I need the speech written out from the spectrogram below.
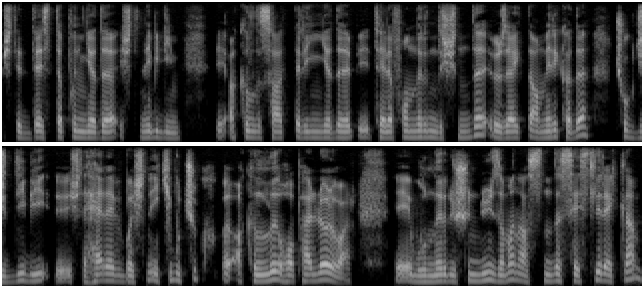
işte desktop'ın ya da işte ne bileyim e, akıllı saatlerin ya da bir telefonların dışında özellikle Amerika'da çok ciddi bir e, işte her ev başına iki buçuk e, akıllı hoparlör var. E, bunları düşündüğün zaman aslında sesli reklam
